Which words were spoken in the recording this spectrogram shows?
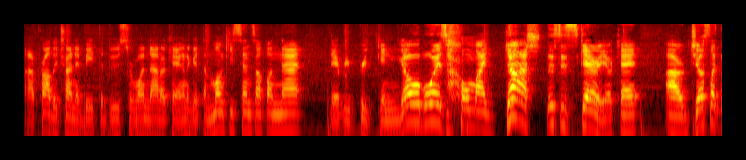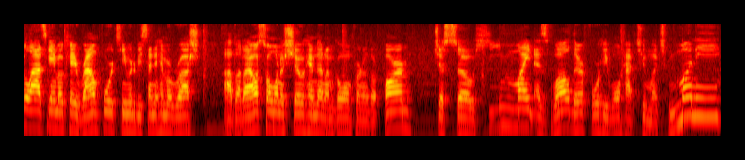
Uh, probably trying to bait the boost or whatnot. Okay, I'm going to get the monkey sense up on that. There we freaking go, boys. Oh my gosh, this is scary, okay? Uh, just like the last game, okay, round 14, we're going to be sending him a rush. Uh, but I also want to show him that I'm going for another farm, just so he might as well. Therefore, he won't have too much money.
